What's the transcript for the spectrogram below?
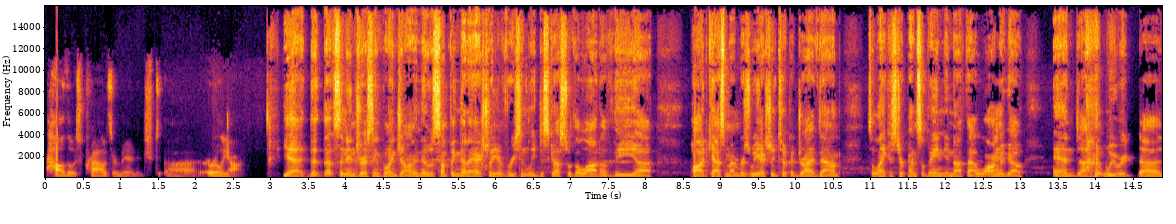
how those crowds are managed uh, early on. Yeah, th- that's an interesting point, John. And it was something that I actually have recently discussed with a lot of the uh, podcast members. We actually took a drive down to Lancaster, Pennsylvania, not that long ago. And uh, we were uh,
